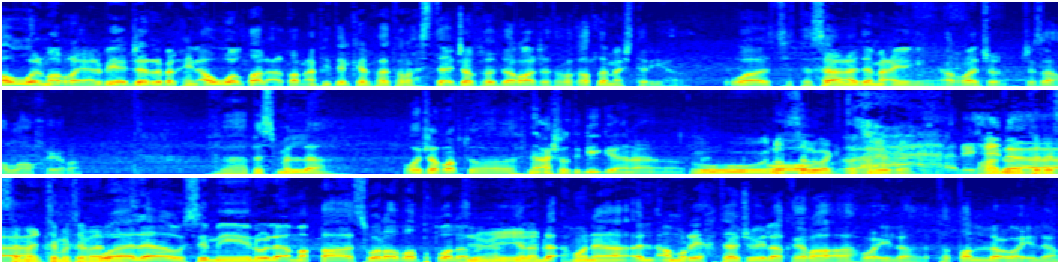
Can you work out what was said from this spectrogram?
أول مرة يعني بيجرب الحين أول طلعة. طبعا في تلك الفترة استأجرت الدراجة فقط لم أشتريها. وتساعد. معي الرجل. جزاه الله خيرا. فبسم الله. وجربتها 12 دقيقة أنا أوه نص أوه. الوقت تقريبا. يعني وهذا هنا أنت لسه ما أنت متمرس. ولا سمين ولا مقاس ولا ضبط ولا جميل. لا هنا الأمر يحتاج إلى قراءة وإلى تطلع وإلى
